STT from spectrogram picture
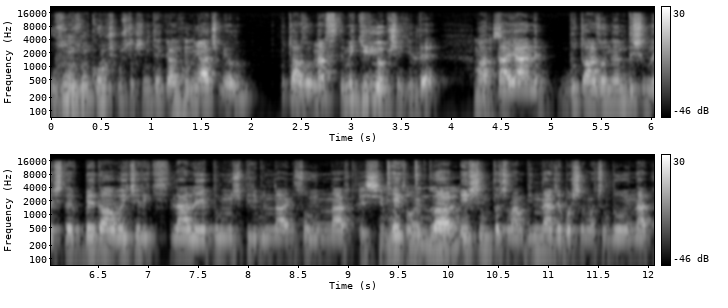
uzun uzun konuşmuştuk. Şimdi tekrar Hı hı. konuyu açmayalım. Bu tarz oyunlar sisteme giriyor bir şekilde. Maalesef. Hatta yani bu tarz oyunların dışında işte bedava içeriklerle yapılmış birbirinin aynısı oyunlar. Tek tıkla oyunları. eşim açılan binlerce başarılı açıldığı oyunlar.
